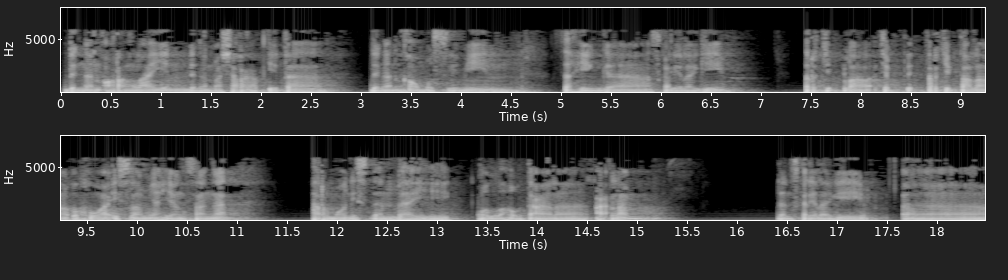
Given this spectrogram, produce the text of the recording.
dengan orang lain, dengan masyarakat kita, dengan kaum muslimin sehingga sekali lagi tercipta terciptalah ukhuwah Islamiyah yang sangat harmonis dan baik. Wallahu taala a'lam. Dan sekali lagi uh,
